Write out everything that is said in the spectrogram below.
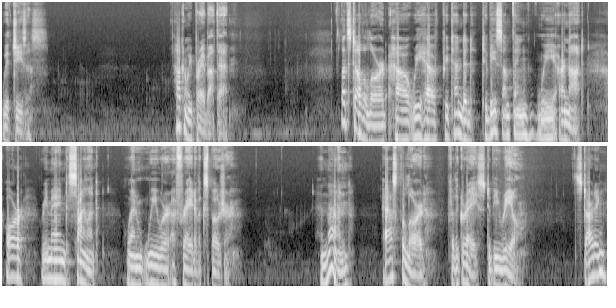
with Jesus. How can we pray about that? Let's tell the Lord how we have pretended to be something we are not, or remained silent when we were afraid of exposure. And then ask the Lord for the grace to be real, starting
